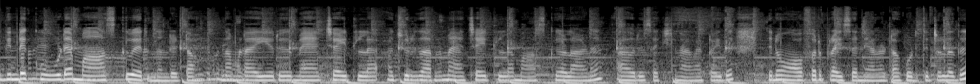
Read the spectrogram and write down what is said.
ഇതിന്റെ കൂടെ മാസ്ക് വരുന്നുണ്ട് കേട്ടോ നമ്മുടെ ഈ ഒരു മാച്ച് ആയിട്ടുള്ള ആ ചുരിദാറിന് മാച്ച് ആയിട്ടുള്ള മാസ്കുകളാണ് ആ ഒരു സെക്ഷനാണ് കേട്ടോ ഇത്. ഇതിന് ഓഫർ പ്രൈസ് തന്നെയാണ് കേട്ടോ കൊടുത്തിട്ടുള്ളത്.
